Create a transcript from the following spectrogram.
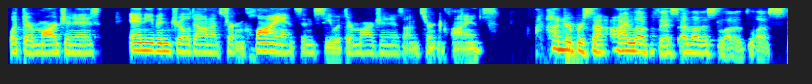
what their margin is and even drill down on certain clients and see what their margin is on certain clients. 100%. I love this. I love this. Love it. Loves.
